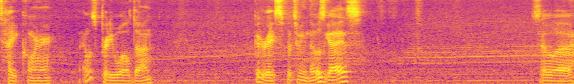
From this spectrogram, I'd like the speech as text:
tight corner. That was pretty well done. Good race between those guys. So, uh,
